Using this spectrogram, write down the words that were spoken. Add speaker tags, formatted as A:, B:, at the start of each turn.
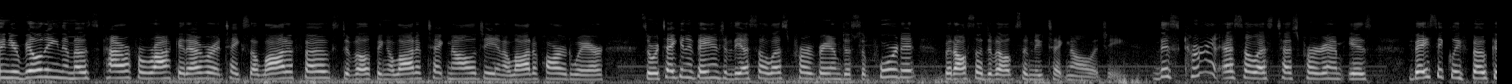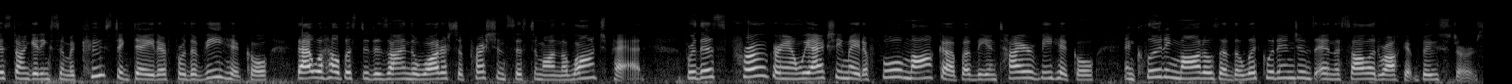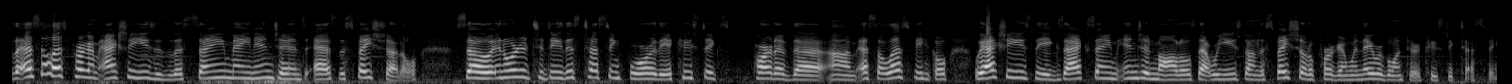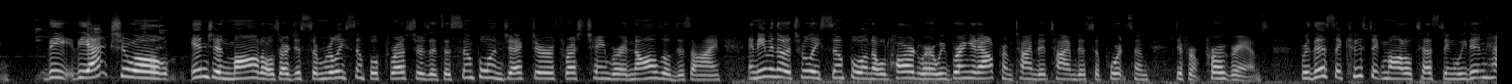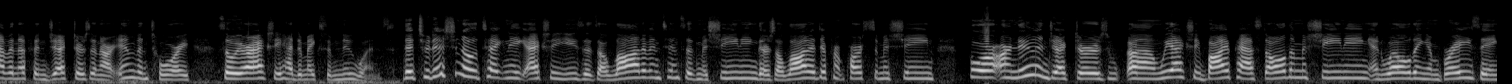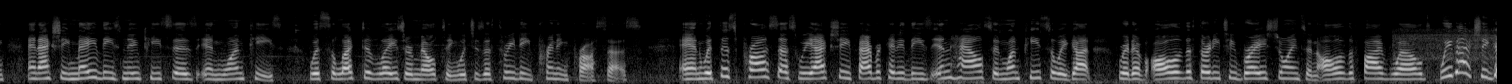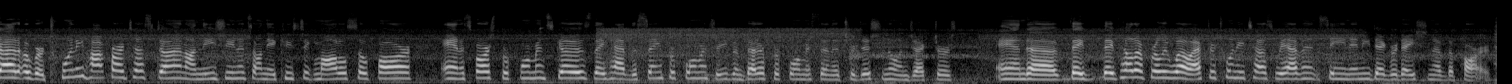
A: When you're building the most powerful rocket ever, it takes a lot of folks developing a lot of technology and a lot of hardware. So we're taking advantage of the SLS program to support it, but also develop some new technology. This current SLS test program is basically focused on getting some acoustic data for the vehicle that will help us to design the water suppression system on the launch pad. For this program, we actually made a full mock-up of the entire vehicle, including models of the liquid engines and the solid rocket boosters. The SLS program actually uses the same main engines as the space shuttle. So in order to do this testing for the acoustics part of the um, SLS vehicle, we actually used the exact same engine models that were used on the space shuttle program when they were going through acoustic testing. The, the actual engine models are just some really simple thrusters. It's a simple injector, thrust chamber, and nozzle design. And even though it's really simple and old hardware, we bring it out from time to time to support some different programs. For this acoustic model testing, we didn't have enough injectors in our inventory, so we actually had to make some new ones. The traditional technique actually uses a lot of intensive machining. There's a lot of different parts to machine. For our new injectors, um, we actually bypassed all the machining and welding and brazing and actually made these new pieces in one piece with selective laser melting, which is a 3D printing process. And with this process, we actually fabricated these in-house in one piece, so we got rid of all of the 32 braze joints and all of the five welds. We've actually got over 20 hot fire tests done on these units on the acoustic model so far, and as far as performance goes, they have the same performance or even better performance than the traditional injectors. And uh, they've, they've held up really well. After 20 tests, we haven't seen any degradation of the part.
